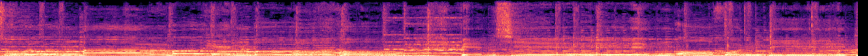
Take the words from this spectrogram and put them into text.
春梦无言无语，变成乌云密布。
